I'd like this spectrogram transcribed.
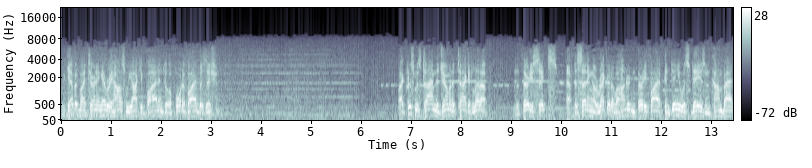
We kept it by turning every house we occupied into a fortified position. By Christmas time, the German attack had let up. The 36, after setting a record of 135 continuous days in combat,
